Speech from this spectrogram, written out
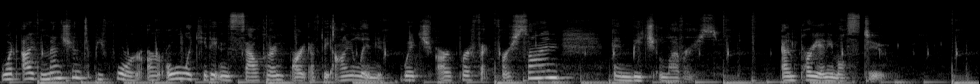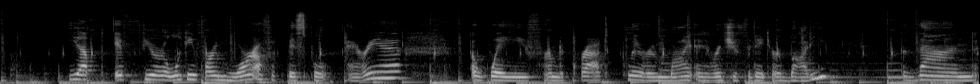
what I've mentioned before are all located in the southern part of the island, which are perfect for sun and beach lovers. and party animals too. Yep, if you're looking for more of a peaceful area, away from the crowd, clear your mind and rejuvenate your body, then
